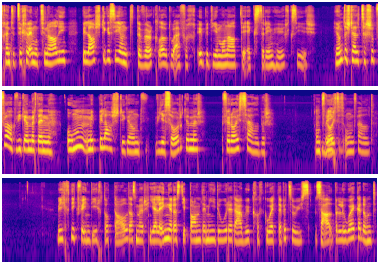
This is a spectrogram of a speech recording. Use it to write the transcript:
könnten sicher emotionale Belastungen sein und der Workload, der einfach über die Monate extrem hoch war. Ja, und da stellt sich schon die Frage, wie gehen wir denn um mit Belastungen und wie sorgen wir für uns selber und für unser Umfeld? Wichtig finde ich total, dass wir, je länger dass die Pandemie dauert, auch wirklich gut eben zu uns selber schauen und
